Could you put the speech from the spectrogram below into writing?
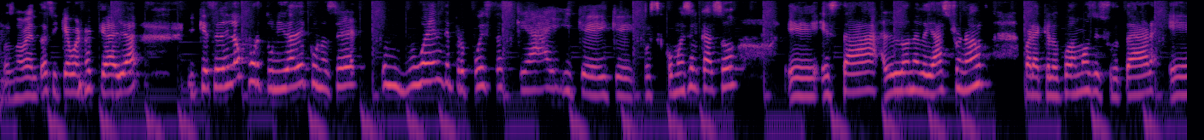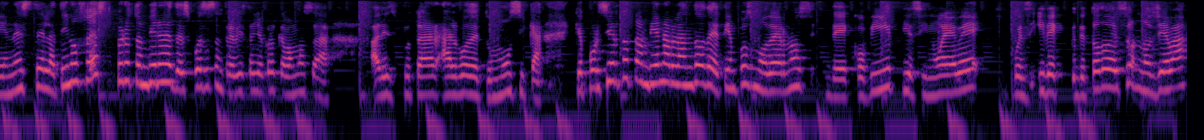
los 90 y qué bueno que haya y que se den la oportunidad de conocer un buen de propuestas que hay y que, y que pues como es el caso, eh, está Lonely Astronaut para que lo podamos disfrutar en este Latino Fest, pero también después de esta entrevista yo creo que vamos a, a disfrutar algo de tu música. Que por cierto, también hablando de tiempos modernos de COVID-19, pues y de, todo eso nos lleva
